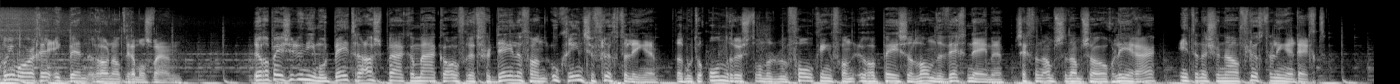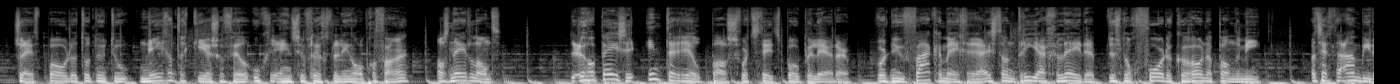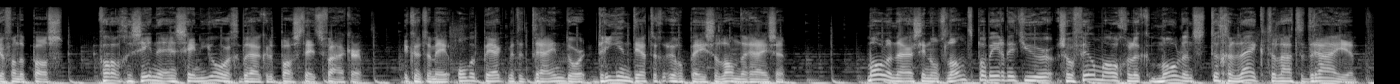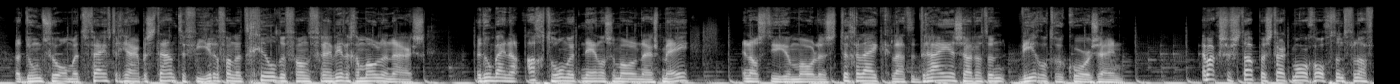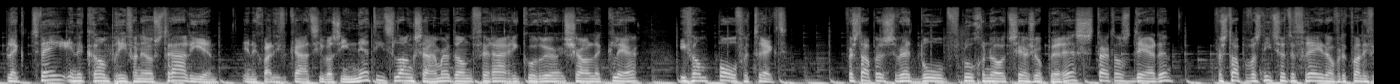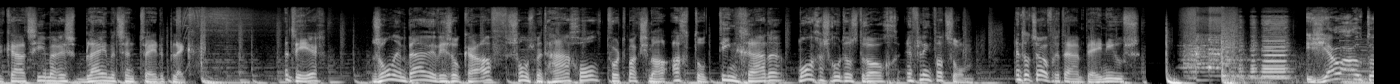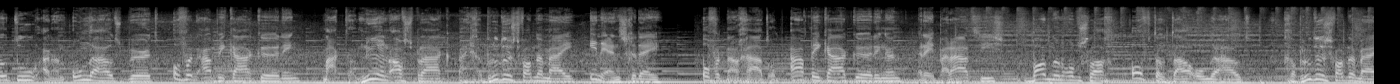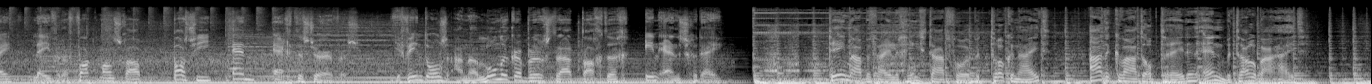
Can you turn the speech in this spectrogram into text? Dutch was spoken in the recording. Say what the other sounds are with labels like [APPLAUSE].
Goedemorgen, ik ben Ronald Remmelswaan. De Europese Unie moet betere afspraken maken over het verdelen van Oekraïnse vluchtelingen. Dat moet de onrust onder de bevolking van Europese landen wegnemen, zegt een Amsterdamse hoogleraar internationaal vluchtelingenrecht. Zo heeft Polen tot nu toe 90 keer zoveel Oekraïnse vluchtelingen opgevangen als Nederland. De Europese Interrail-pas wordt steeds populairder. Wordt nu vaker meegereisd dan drie jaar geleden, dus nog voor de coronapandemie. Dat zegt de aanbieder van de pas. Vooral gezinnen en senioren gebruiken de pas steeds vaker. Je kunt ermee onbeperkt met de trein door 33 Europese landen reizen. Molenaars in ons land proberen dit jaar zoveel mogelijk molens tegelijk te laten draaien. Dat doen ze om het 50-jaar bestaan te vieren van het Gilde van Vrijwillige Molenaars. Er doen bijna 800 Nederlandse molenaars mee. En als die hun molens tegelijk laten draaien, zou dat een wereldrecord zijn. En Max Verstappen start morgenochtend vanaf plek 2 in de Grand Prix van Australië. In de kwalificatie was hij net iets langzamer dan Ferrari-coureur Charles Leclerc, die van Pol vertrekt. Verstappens Red Bull-ploeggenoot Sergio Perez start als derde. Verstappen was niet zo tevreden over de kwalificatie, maar is blij met zijn tweede plek. Het weer. Zon en buien wisselen elkaar af, soms met hagel. Het wordt maximaal 8 tot 10 graden. Morgen is goed als droog en flink wat zon. En tot zover het ANP-nieuws. Is jouw auto toe aan een onderhoudsbeurt of een APK-keuring? Maak dan nu een afspraak bij Gebroeders van der Mei in Enschede. Of het nou gaat om APK-keuringen, reparaties, bandenopslag of totaalonderhoud. Gebroeders van der Mei leveren vakmanschap, passie en echte service. Je vindt ons aan de Lonnekerbrugstraat 80 in Enschede. Thema beveiliging staat voor betrokkenheid, adequate optreden en betrouwbaarheid.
